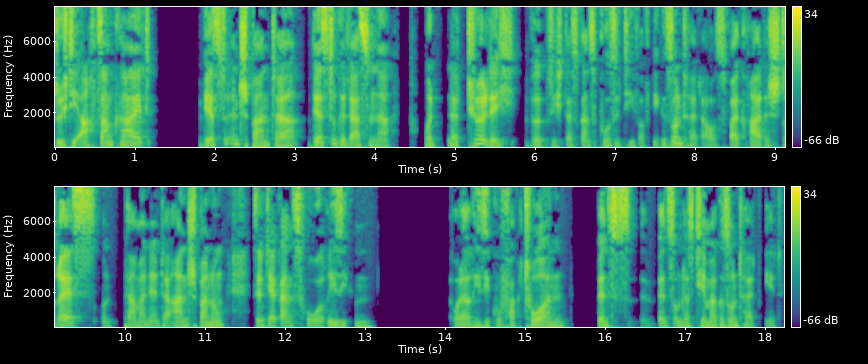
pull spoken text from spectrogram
Durch die Achtsamkeit wirst du entspannter, wirst du gelassener, und natürlich wirkt sich das ganz positiv auf die Gesundheit aus, weil gerade Stress und permanente Anspannung sind ja ganz hohe Risiken oder Risikofaktoren, wenn es um das Thema Gesundheit geht.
